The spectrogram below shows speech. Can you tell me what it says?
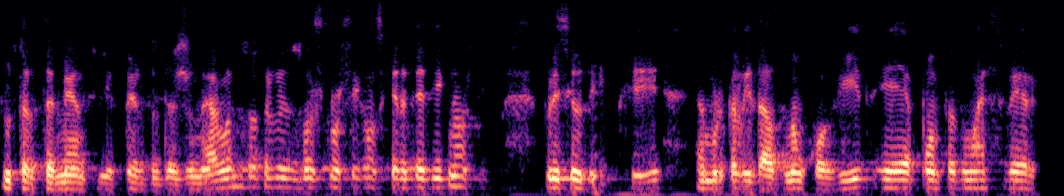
do tratamento e a perda da janela, mas outra coisa são os que não chegam sequer a ter diagnóstico. Por isso eu digo que a mortalidade não Covid é a ponta de um iceberg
